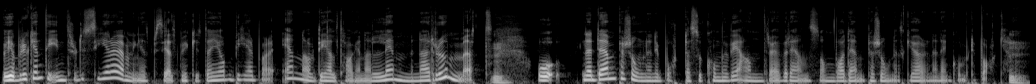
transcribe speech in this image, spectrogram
och jag brukar inte introducera övningen speciellt mycket, utan jag ber bara en av deltagarna lämna rummet. Mm. Och när den personen är borta så kommer vi andra överens om vad den personen ska göra när den kommer tillbaka. Mm.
